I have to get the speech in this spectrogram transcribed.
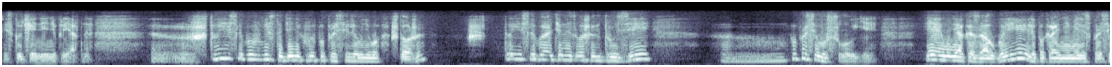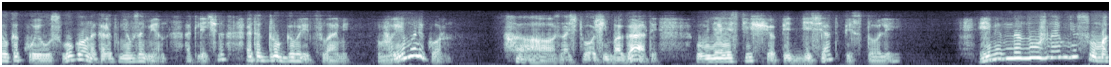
исключение неприятное. Э, что, если бы вместо денег вы попросили у него... Что же? то если бы один из ваших друзей попросил услуги, я ему не оказал бы ее, или, по крайней мере, спросил, какую услугу он окажет мне взамен. Отлично. Этот друг говорит с вами. Вы, Маликорн? О, значит, вы очень богаты. У меня есть еще пятьдесят пистолей. Именно нужная мне сумма.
